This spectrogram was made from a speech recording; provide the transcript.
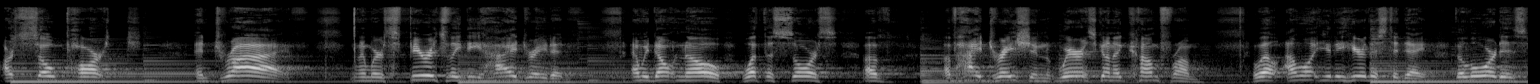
are so parched and dry, and we're spiritually dehydrated, and we don't know what the source of, of hydration, where it's going to come from. Well, I want you to hear this today. The Lord is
